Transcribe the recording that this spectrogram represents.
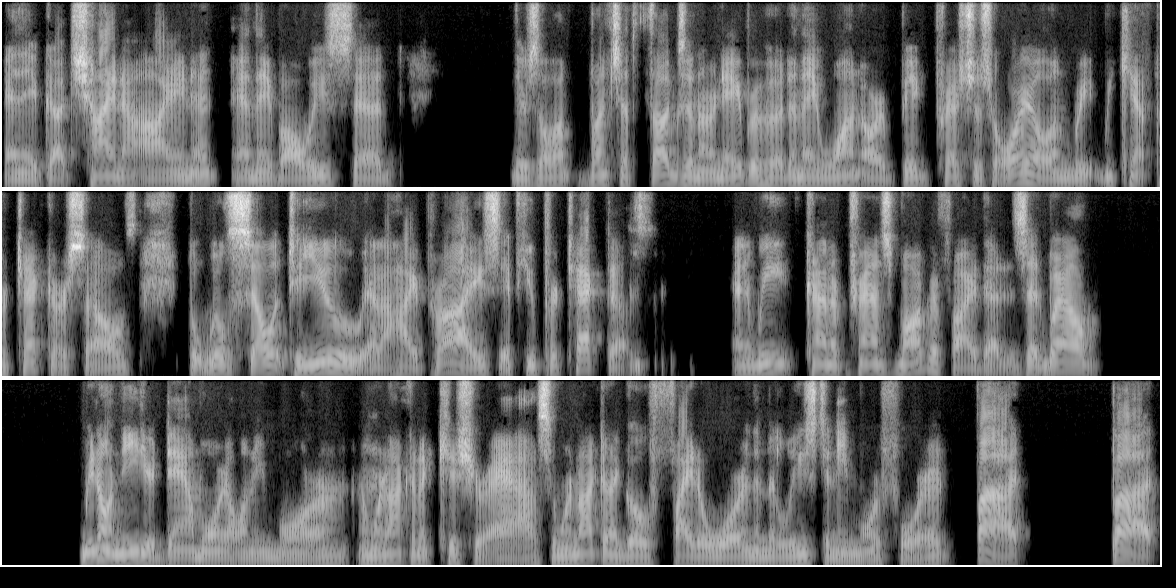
and they've got China eyeing it. And they've always said there's a bunch of thugs in our neighborhood, and they want our big precious oil, and we, we can't protect ourselves, but we'll sell it to you at a high price if you protect us. And we kind of transmogrified that and said, well, we don't need your damn oil anymore. And we're not going to kiss your ass. And we're not going to go fight a war in the Middle East anymore for it. But, but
